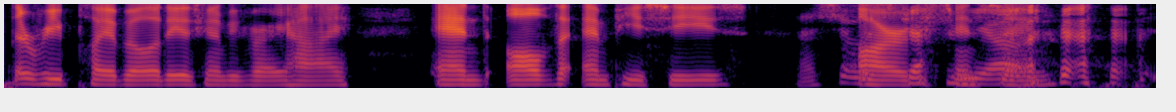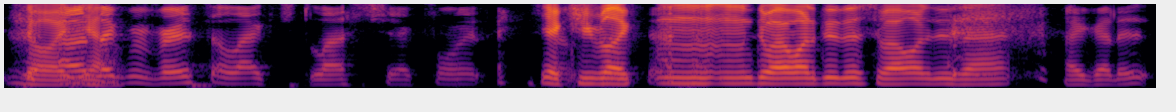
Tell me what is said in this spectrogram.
the replayability is going to be very high, and all of the NPCs. That shit was stressing me out. No, I was yeah. like reverse to like last checkpoint. Yeah, you're like, mm, mm, do I want to do this? Do I want to do that? I got it.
